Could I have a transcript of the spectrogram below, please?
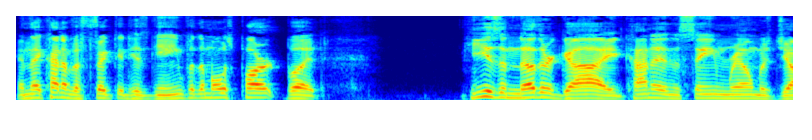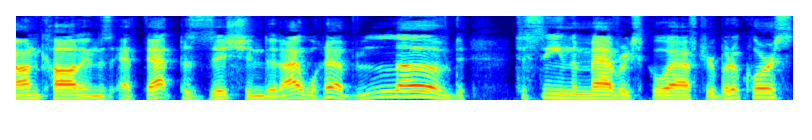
and that kind of affected his game for the most part, but he is another guy, kind of in the same realm as John Collins, at that position that I would have loved to seen the Mavericks go after. But of course,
